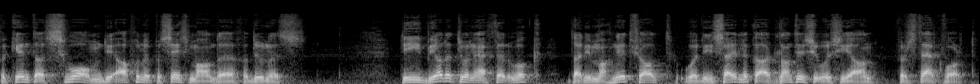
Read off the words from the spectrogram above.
bekend as SWARM die afgelope 6 maande gedoen is. Die beelde toon egter ook dat die magneetveld oor die suidelike Atlantiese Oseaan versterk word.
